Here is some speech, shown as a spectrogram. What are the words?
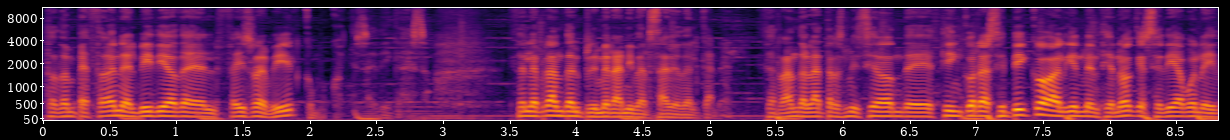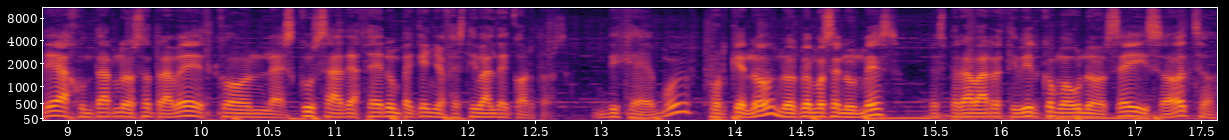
Todo empezó en el vídeo del Face Reveal, ¿cómo coño se diga eso? Celebrando el primer aniversario del canal. Cerrando la transmisión de 5 horas y pico, alguien mencionó que sería buena idea juntarnos otra vez con la excusa de hacer un pequeño festival de cortos. Dije, ¿por qué no? Nos vemos en un mes. Esperaba recibir como unos 6 o 8.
